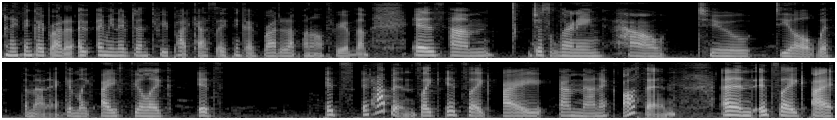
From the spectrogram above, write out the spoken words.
and I think I brought it, I, I mean, I've done three podcasts. I think I've brought it up on all three of them, is um, just learning how to deal with the manic. And like, I feel like it's it's it happens. Like it's like i am manic often. And it's like i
